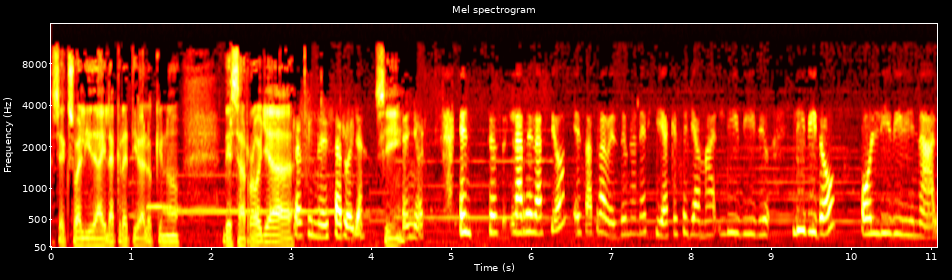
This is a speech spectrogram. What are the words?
sexualidad y la creatividad es lo que uno desarrolla. Lo que uno desarrolla, sí. señor. Entonces, la relación es a través de una energía que se llama libido, libido o libidinal.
